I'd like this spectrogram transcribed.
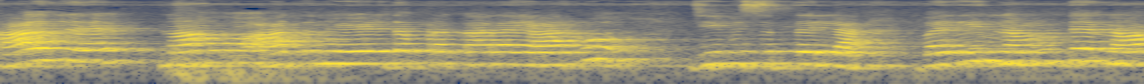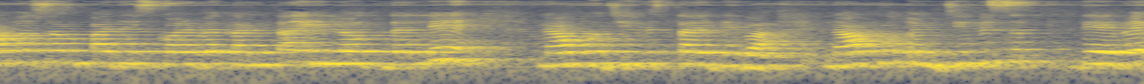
ಆದ್ರೆ ನಾವು ಆತನು ಹೇಳಿದ ಪ್ರಕಾರ ಯಾರು? ಜೀವಿಸುತ್ತಿಲ್ಲ. ಬರೀ ನಮ್ದೆ ನಾವು ಸಂಪಾದಿಸ್ಕೊಳ್ಬೇಕಂತ ಈ ಲೋಕದಲ್ಲಿ ನಾವು ಜೀವಿಸ್ತಾ ಇದ್ದೀವ. ನಾವು ಜೀವಿಸುತ್ತಿದ್ದೇವೆ.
